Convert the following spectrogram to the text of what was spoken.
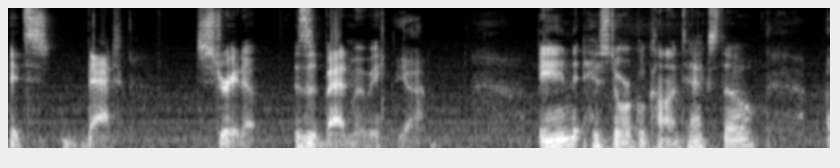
it's bad. Straight up. This is a bad movie. yeah, In historical context, though, uh,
